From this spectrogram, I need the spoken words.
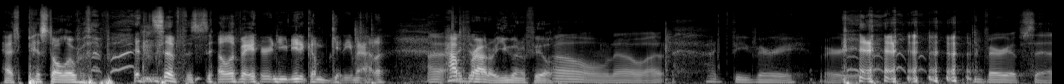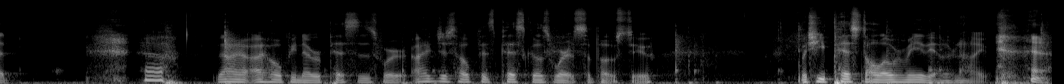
has pissed all over the buttons of this elevator, and you need to come get him out of, I- how I proud are you going to feel? Oh no, I, I'd be very, very, very upset. I, I hope he never pisses where. I just hope his piss goes where it's supposed to. Which he pissed all over me the other night.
